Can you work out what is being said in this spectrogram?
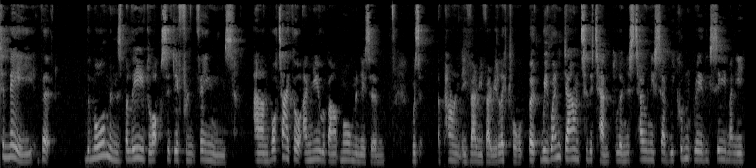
to me that the Mormons believed lots of different things. And what I thought I knew about Mormonism was apparently very, very little. But we went down to the temple, and as Tony said, we couldn't really see many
